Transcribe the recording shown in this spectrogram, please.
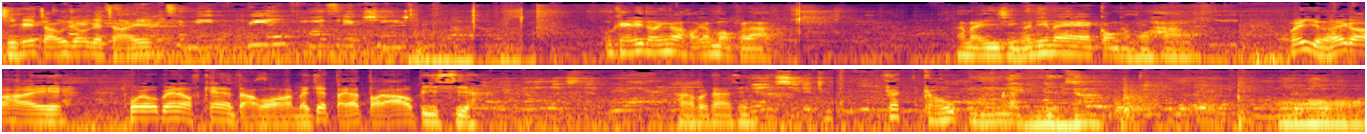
自己走咗嘅仔。O.K. 呢度應該係學音樂噶啦，係咪以前嗰啲咩鋼琴學校？喂，原來呢個係 Royal Band of Canada 喎，係咪即係第一代 RBC 啊？係啊，去睇下先。一九五零年啊！哦，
